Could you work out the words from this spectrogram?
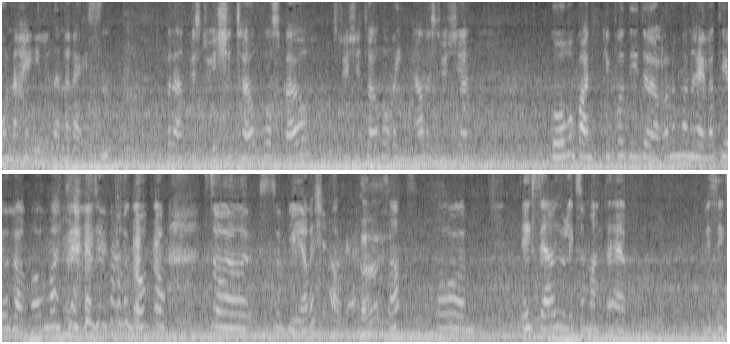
under hele denne reisen. For at hvis du ikke tør å spørre, hvis du ikke tør å ringe, hvis du ikke går og banker på de dørene man hele tida hører om at du må gå på, så, så blir det ikke noe. Sant? Og jeg ser jo liksom at det, hvis jeg,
